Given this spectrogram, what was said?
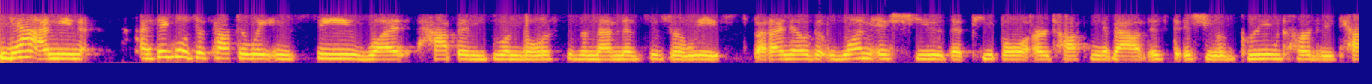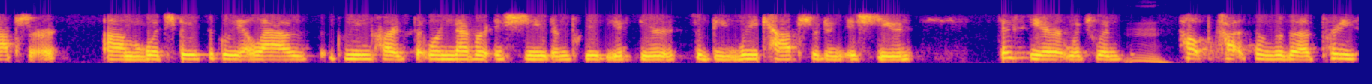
Yeah, I mean, I think we'll just have to wait and see what happens when the list of amendments is released. But I know that one issue that people are talking about is the issue of green card recapture, um, which basically allows green cards that were never issued in previous years to be recaptured and issued this year, which would mm. help cut some of the pretty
